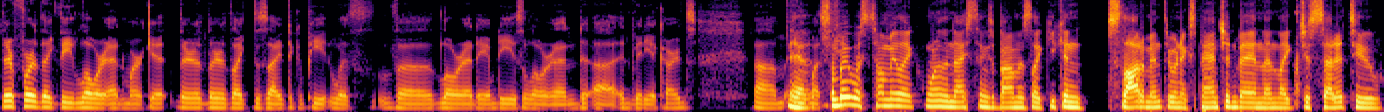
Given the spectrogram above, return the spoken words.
they're for like the lower end market. They're they're like designed to compete with the lower end AMDs, the lower end uh, Nvidia cards. Um Yeah. Somebody cheaper. was telling me like one of the nice things about them is like you can slot them in through an expansion bay and then like just set it to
